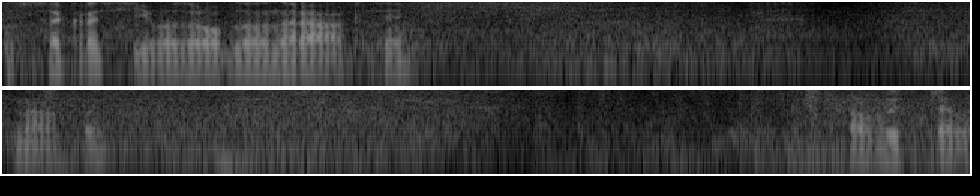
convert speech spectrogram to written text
Тут все красиво зроблено на реакції. Нахуй. А вистріли.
